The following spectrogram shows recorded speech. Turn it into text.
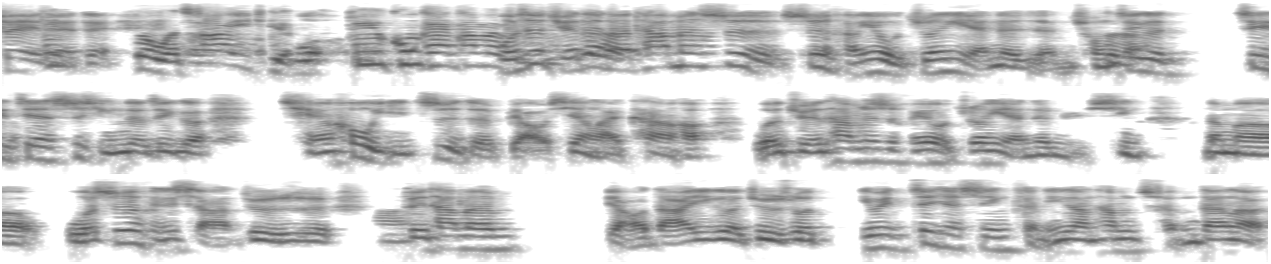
对对对，就我插一句，我对于公开他们，我是觉得呢，他们是是很有尊严的人。从这个这件事情的这个前后一致的表现来看，哈，我觉得他们是很有尊严的女性。那么我是很想就是对他们表达一个，就是说，因为这件事情肯定让他们承担了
